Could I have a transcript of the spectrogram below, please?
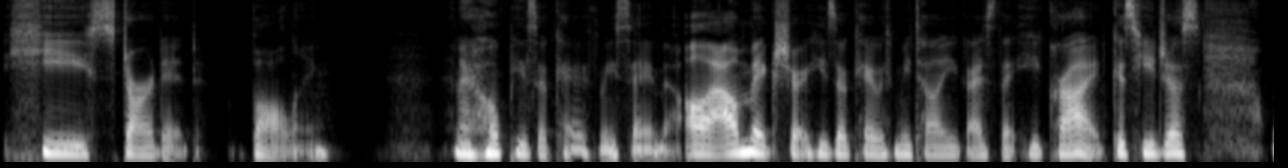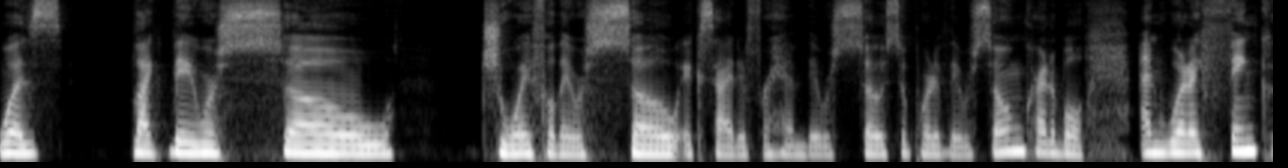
he started bawling and I hope he's okay with me saying that. I'll, I'll make sure he's okay with me telling you guys that he cried because he just was like, they were so joyful. They were so excited for him. They were so supportive. They were so incredible. And what I think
